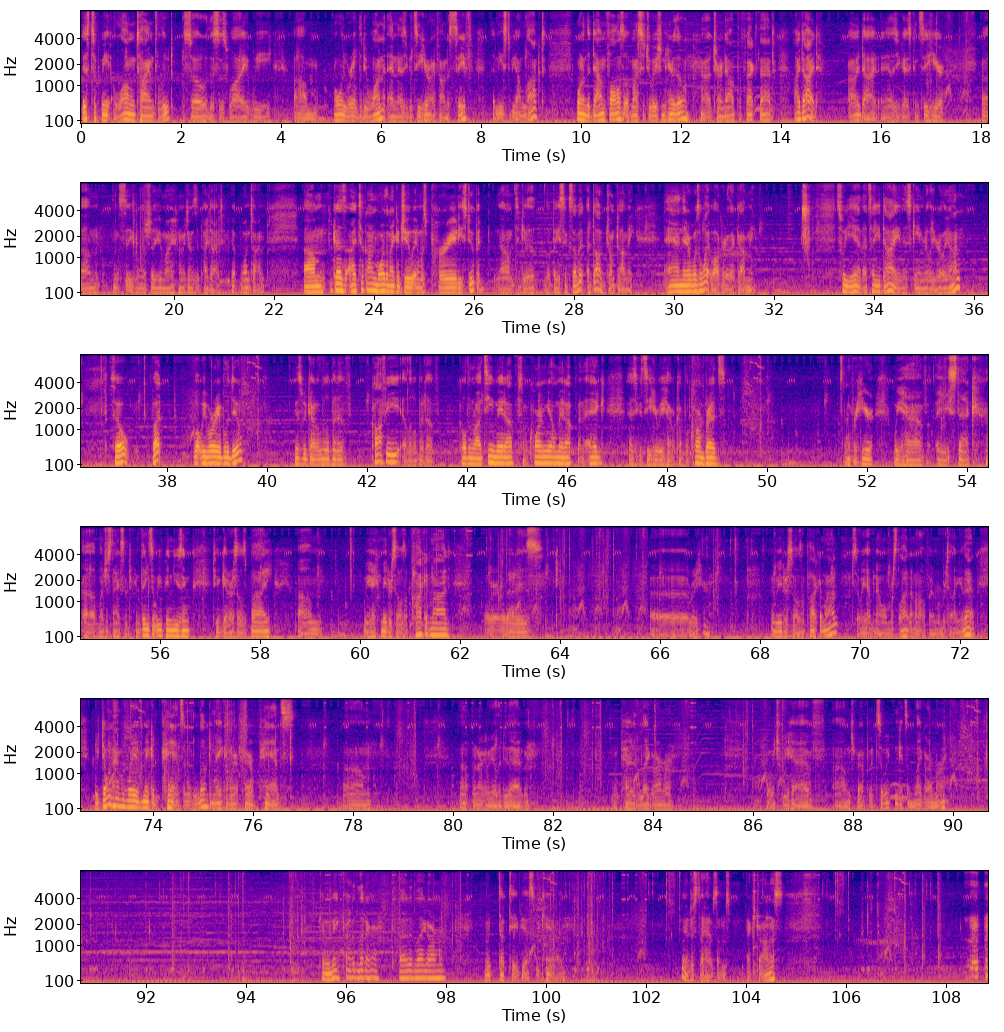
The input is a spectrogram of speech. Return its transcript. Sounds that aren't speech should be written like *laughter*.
This took me a long time to loot, so this is why we um, only were able to do one. And as you can see here, I found a safe that needs to be unlocked. One of the downfalls of my situation here, though, uh, turned out the fact that I died. I died, and as you guys can see here, um, let's see. I'll show you my how many times I died. Yep, one time. Um, because I took on more than I could chew and was pretty stupid. Um, to give the, the basics of it, a dog jumped on me, and there was a White Walker that got me. So yeah, that's how you die in this game really early on. So, but what we were able to do is we got a little bit of coffee, a little bit of goldenrod tea made up, some cornmeal made up, an egg, as you can see here, we have a couple of cornbreads. Over here, we have a stack, uh, a bunch of stacks of different things that we've been using to get ourselves by. Um, we made ourselves a pocket mod, wherever that is. Uh, right here. We made ourselves a pocket mod, so we have now one more slot. I don't know if I remember telling you that. We don't have a way of making pants, and I'd love to make a pair of pants. Um, well, we're not going to be able to do that. Padded leg armor, which we have um, scrap boots, so we can get some leg armor. Can we make padded leg, padded leg armor? With duct tape, yes we can. Yeah, just to have something extra on us. *clears throat*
